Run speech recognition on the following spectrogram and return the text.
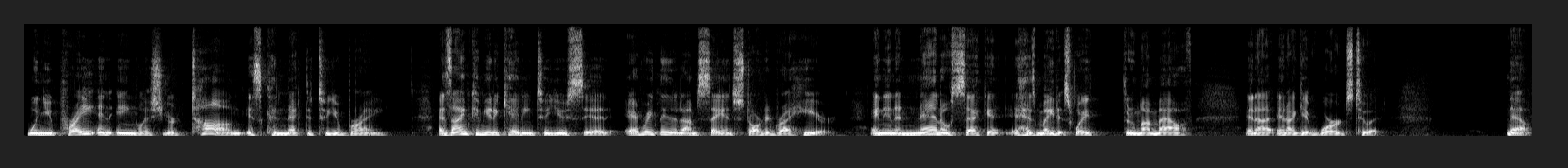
When you pray in English, your tongue is connected to your brain. As I'm communicating to you, Sid, everything that I'm saying started right here. And in a nanosecond, it has made its way through my mouth and I, and I give words to it. Now,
